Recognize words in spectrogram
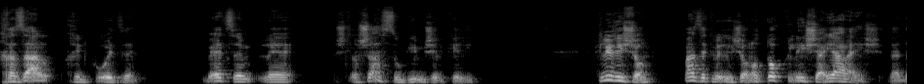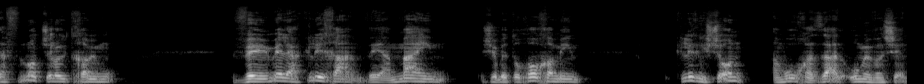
חז"ל חילקו את זה בעצם לשלושה סוגים של כלים. כלי ראשון, מה זה כלי ראשון? אותו כלי שהיה על האש, והדפנות שלו התחממו. וממילא הכלי חם והמים שבתוכו חמים. כלי ראשון, אמרו חז"ל, הוא מבשל.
